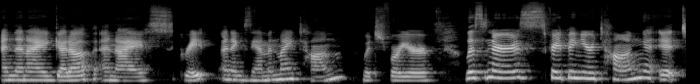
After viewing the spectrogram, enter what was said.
And then I get up and I scrape and examine my tongue, which for your listeners, scraping your tongue, it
